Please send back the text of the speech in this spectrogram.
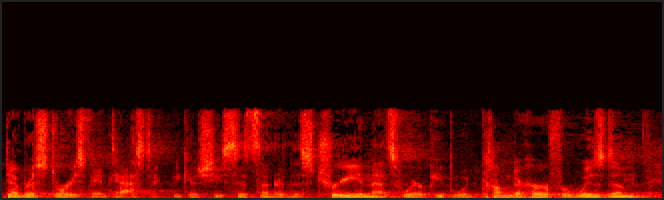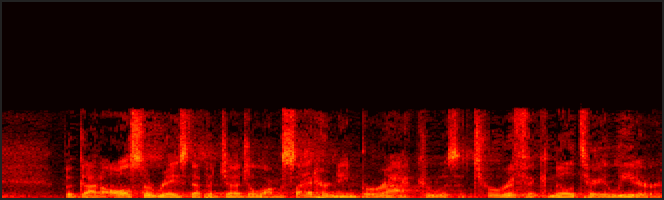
Deborah's story is fantastic because she sits under this tree, and that's where people would come to her for wisdom. But God also raised up a judge alongside her named Barak, who was a terrific military leader.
